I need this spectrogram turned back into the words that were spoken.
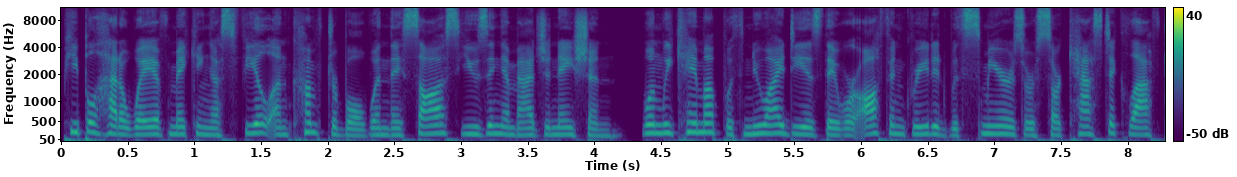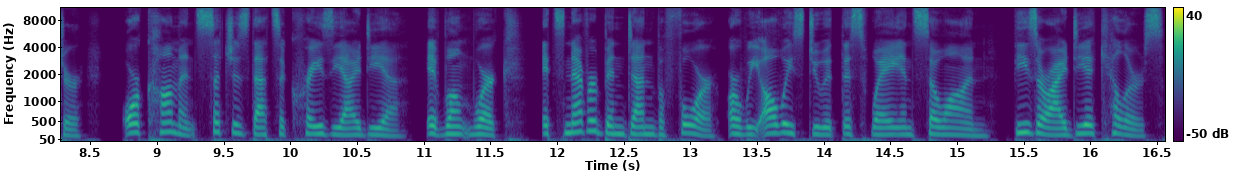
people had a way of making us feel uncomfortable when they saw us using imagination. When we came up with new ideas, they were often greeted with smears or sarcastic laughter, or comments such as that's a crazy idea, it won't work, it's never been done before, or we always do it this way, and so on. These are idea killers,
